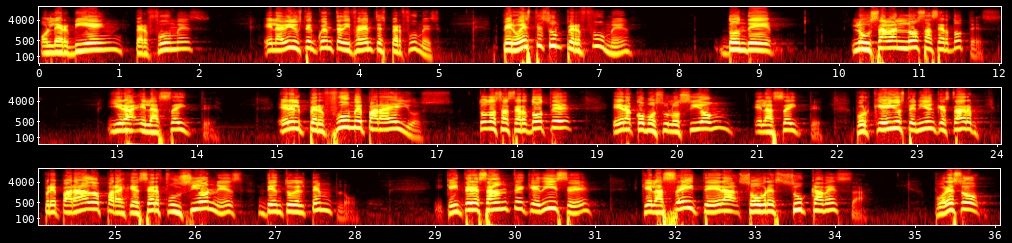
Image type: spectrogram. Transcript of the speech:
oler bien, perfumes. En la Biblia usted encuentra diferentes perfumes, pero este es un perfume donde lo usaban los sacerdotes y era el aceite, era el perfume para ellos. Todo sacerdote era como su loción, el aceite, porque ellos tenían que estar preparados para ejercer funciones dentro del templo. Y qué interesante que dice que el aceite era sobre su cabeza. Por eso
